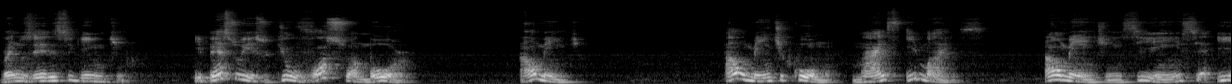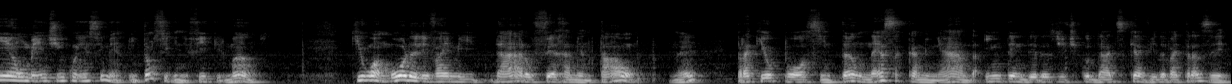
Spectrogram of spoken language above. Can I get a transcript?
vai nos dizer o seguinte: E peço isso, que o vosso amor aumente. Aumente como? Mais e mais. Aumente em ciência e aumente em conhecimento. Então significa, irmãos, que o amor ele vai me dar o ferramental, né, para que eu possa então nessa caminhada entender as dificuldades que a vida vai trazer.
